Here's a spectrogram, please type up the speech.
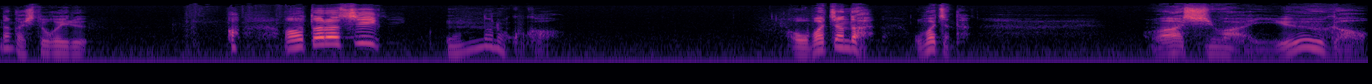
なんか人がいる。あ新しい女の子か。おばちゃんだ。おばちゃんだ。わしは優雅を。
